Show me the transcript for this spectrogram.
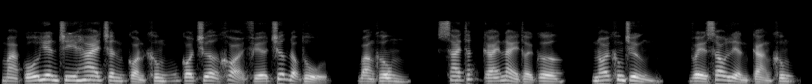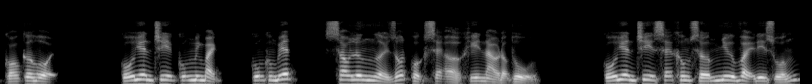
mà cố hiên chi hai chân còn không có chưa khỏi phía trước động thủ, bằng không, sai thất cái này thời cơ, nói không chừng, về sau liền càng không có cơ hội. Cố hiên chi cũng minh bạch, cũng không biết, sau lưng người rốt cuộc sẽ ở khi nào động thủ. Cố hiên chi sẽ không sớm như vậy đi xuống,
